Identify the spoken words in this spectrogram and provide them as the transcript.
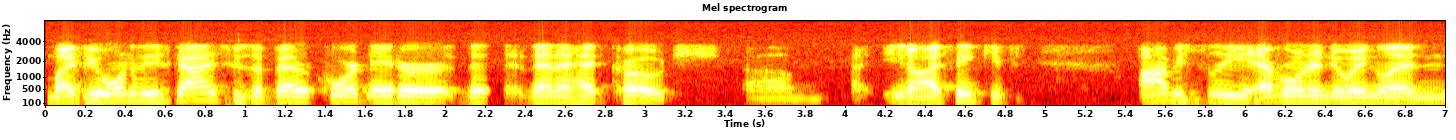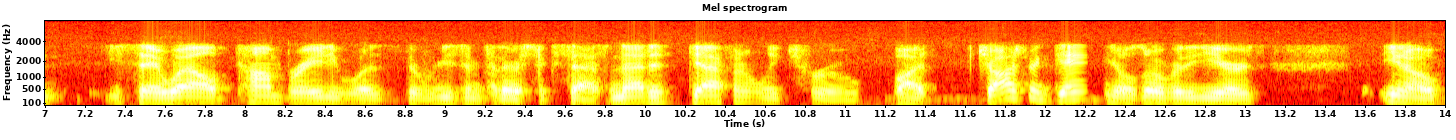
Might be one of these guys who's a better coordinator than, than a head coach. Um, you know I think if obviously everyone in New England, you say, well, Tom Brady was the reason for their success, and that is definitely true. But Josh McDaniels over the years, you know,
